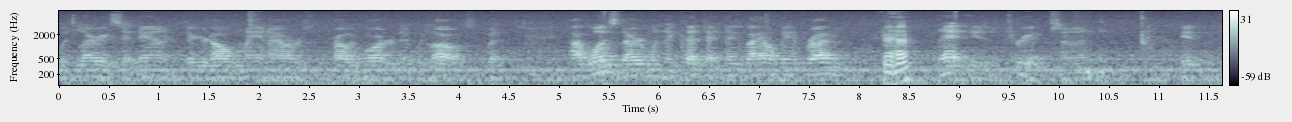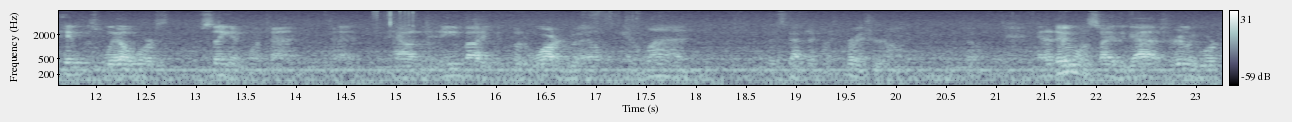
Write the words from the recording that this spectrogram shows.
with Larry, sit down and figured all the man hours, and probably water that we lost. I was there when they cut that new valve in Friday. Uh-huh. That is a trip, son. It, it was well worth seeing one time. uh, How anybody could put a water valve in a line that's got that much pressure on it. So, And I do want to say the guys really worked,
